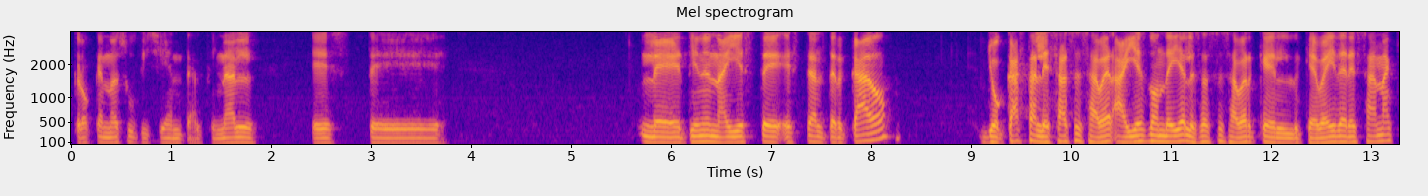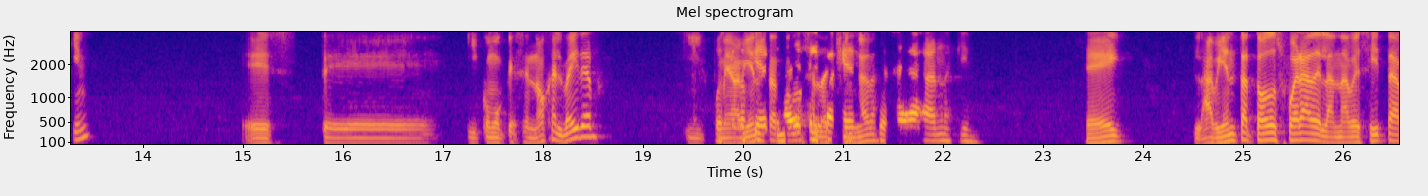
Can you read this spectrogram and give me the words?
creo que no es suficiente. Al final, este le tienen ahí este, este altercado. Yocasta les hace saber, ahí es donde ella les hace saber que, el, que Vader es Anakin. Este, y como que se enoja el Vader, y pues me avienta todos a la chingada. la avienta todos fuera de la navecita,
